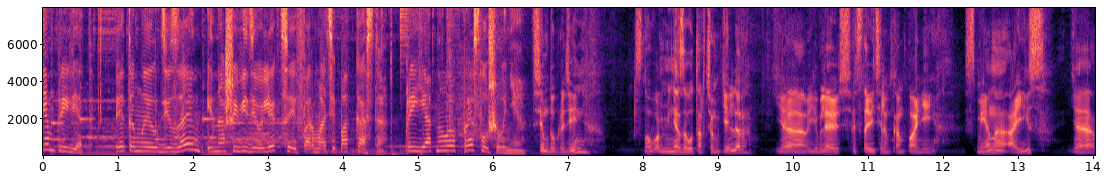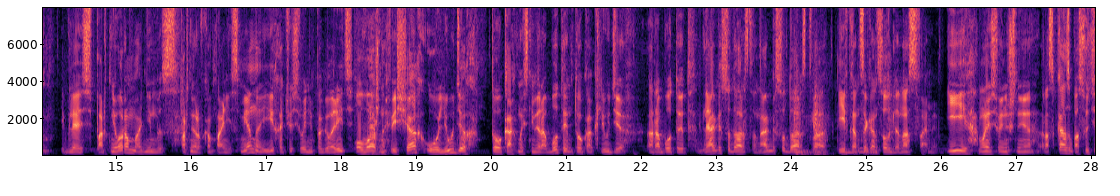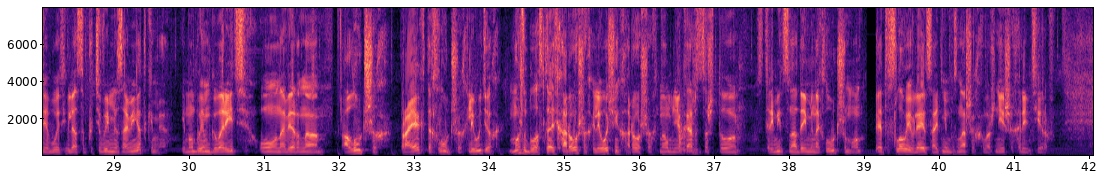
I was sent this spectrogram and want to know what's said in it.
Всем привет! Это Mail Design и наши видеолекции в формате подкаста. Приятного прослушивания! Всем добрый день! Снова меня зовут Артем Геллер. Я являюсь представителем компании «Смена», АИС, я являюсь партнером, одним из партнеров компании «Смена», и хочу сегодня поговорить о важных вещах, о людях, то, как мы с ними работаем, то, как люди работают для государства, на государство и, в конце концов, для нас с вами. И мой сегодняшний рассказ, по сути, будет являться путевыми заметками, и мы будем говорить о, наверное, о лучших проектах, лучших людях. Можно было сказать хороших или очень хороших, но мне кажется, что стремиться надо именно к лучшему. Это слово является одним из наших важнейших ориентиров.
